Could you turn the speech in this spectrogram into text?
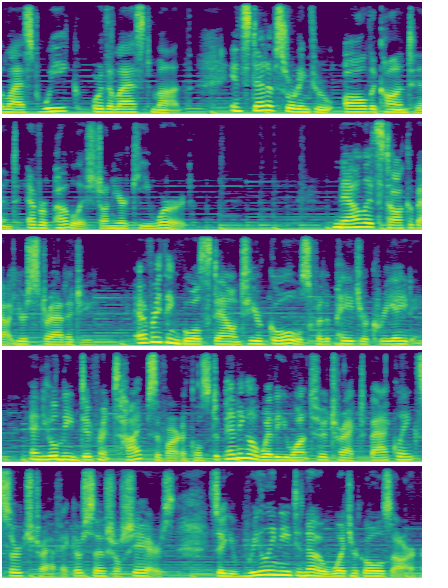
the last week, or the last month, instead of sorting through all the content ever published on your keyword. Now let's talk about your strategy. Everything boils down to your goals for the page you're creating, and you'll need different types of articles depending on whether you want to attract backlinks, search traffic, or social shares. So you really need to know what your goals are.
